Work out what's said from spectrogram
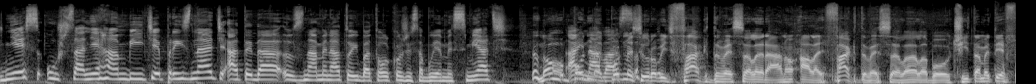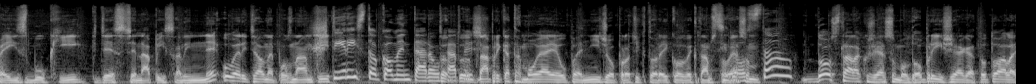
Dnes už sa nehambíte priznať a teda znamená to iba toľko, že sa budeme smiať. No, aj poďme, na vás. poďme si urobiť fakt veselé ráno, ale fakt veselé, lebo čítame tie Facebooky, kde ste napísali neuveriteľné poznámky. 400 komentárov, To, to, chápeš? napríklad tá moja je úplne nič oproti ktorejkoľvek tam Si stole. Ja som dostal? akože ja som bol dobrý žiak a toto, ale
